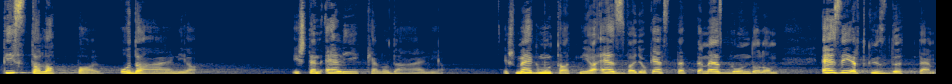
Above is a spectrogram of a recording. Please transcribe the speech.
tiszta lappal odaállnia. Isten elé kell odaállnia. És megmutatnia, ez vagyok, ezt tettem, ezt gondolom, ezért küzdöttem.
